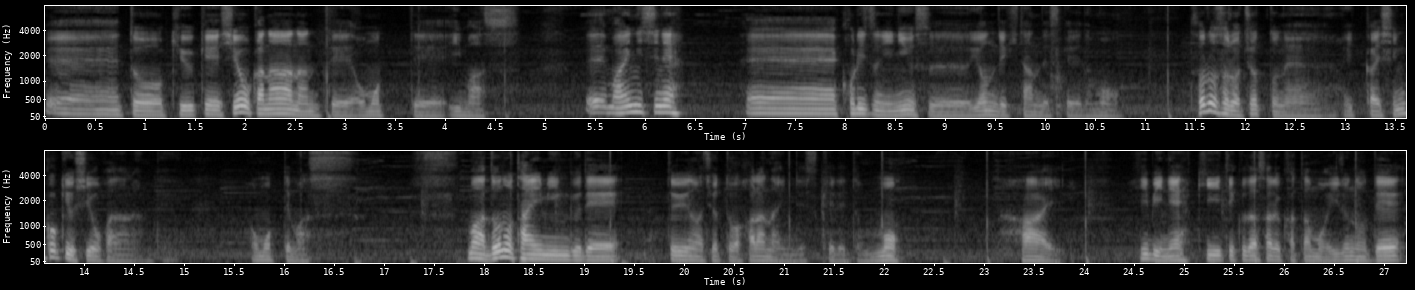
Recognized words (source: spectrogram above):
えっ、と休憩しようかななんて思っています、えー、毎日ねえー、懲りずにニュース読んできたんですけれどもそろそろちょっとね一回深呼吸しようかななんて思ってます。まあどのタイミングでというのはちょっとわからないんですけれども。はい。日々ね聞いてくださる方もいるので、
